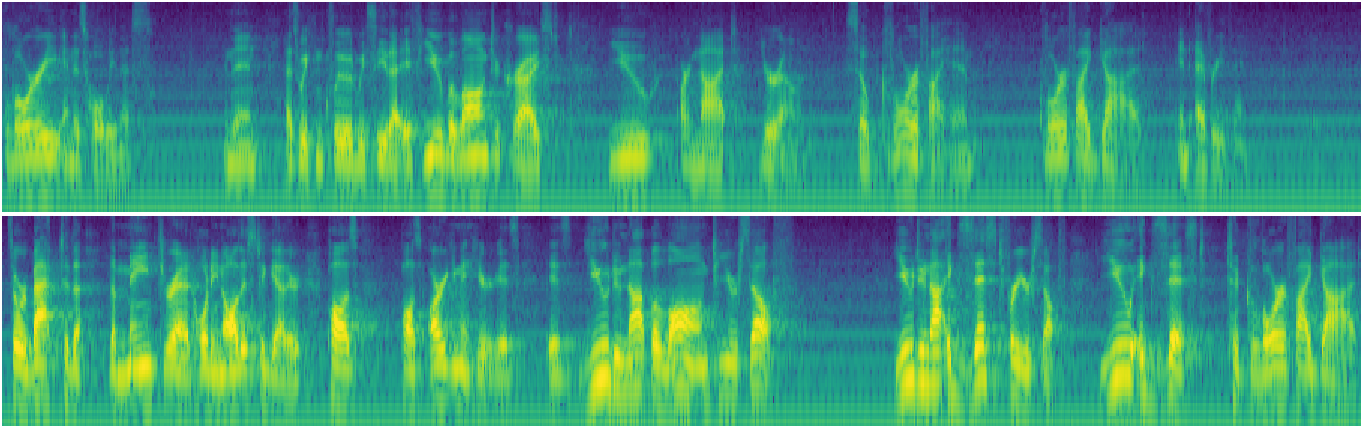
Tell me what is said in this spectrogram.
glory and His holiness. And then, as we conclude, we see that if you belong to Christ, you are not your own. So glorify Him, glorify God in everything. So we're back to the, the main thread holding all this together. Paul's, Paul's argument here is, is you do not belong to yourself. You do not exist for yourself. You exist to glorify God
